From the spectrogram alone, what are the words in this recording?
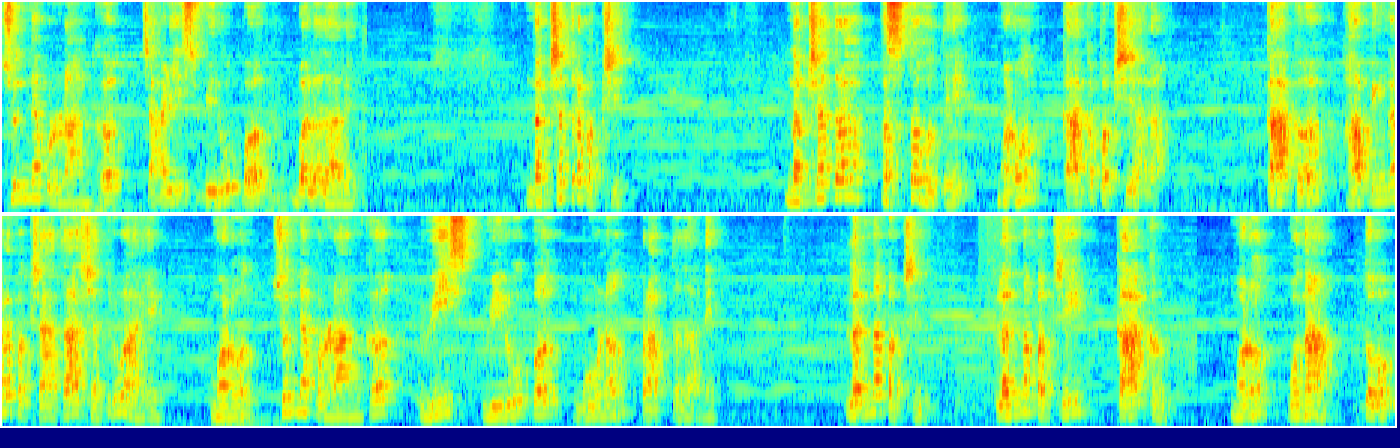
शून्य पूर्णांक चाळीस विरूप बल झाले. नक्षत्र पक्षी. नक्षत्र हस्त होते म्हणून काक पक्षी आला. काक हा पिंगल पक्षाचा शत्रू आहे. म्हणून शून्य पूर्णांक वीस विरूप गुण प्राप्त झाले. लग्न पक्षी. लग्न पक्षी काक म्हणून पुन्हा तो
